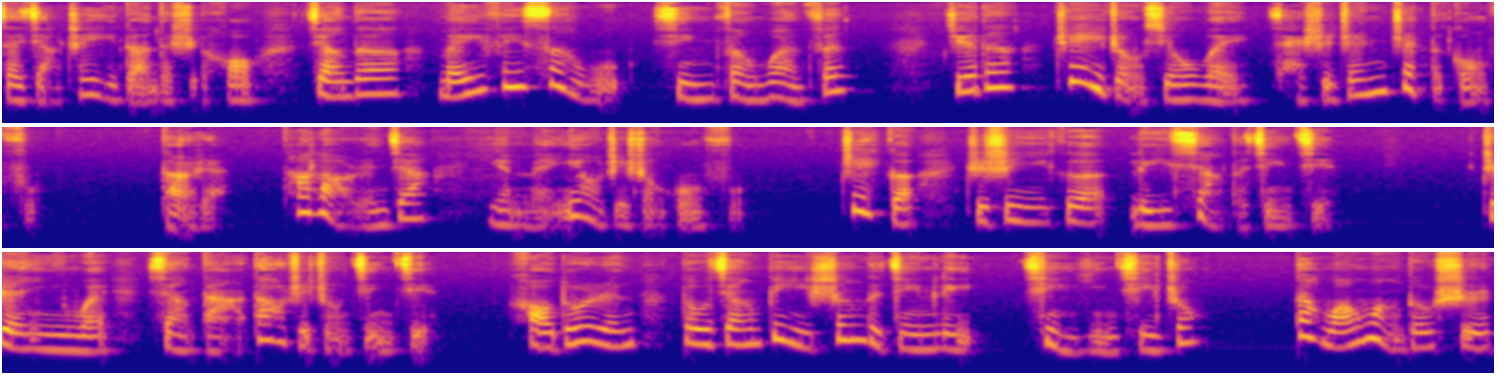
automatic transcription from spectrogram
在讲这一段的时候，讲的眉飞色舞，兴奋万分，觉得这种修为才是真正的功夫。当然，他老人家也没有这种功夫，这个只是一个理想的境界。正因为想达到这种境界，好多人都将毕生的精力浸淫其中，但往往都是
